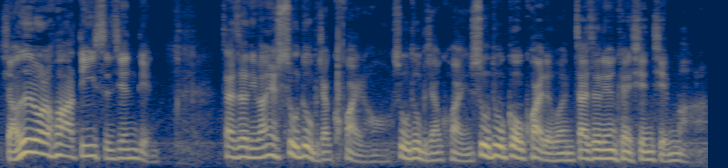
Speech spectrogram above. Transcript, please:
小日落的话，第一时间点在这个地方，因为速度比较快了哦，速度比较快，速度够快的话，在这边可以先减码了。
